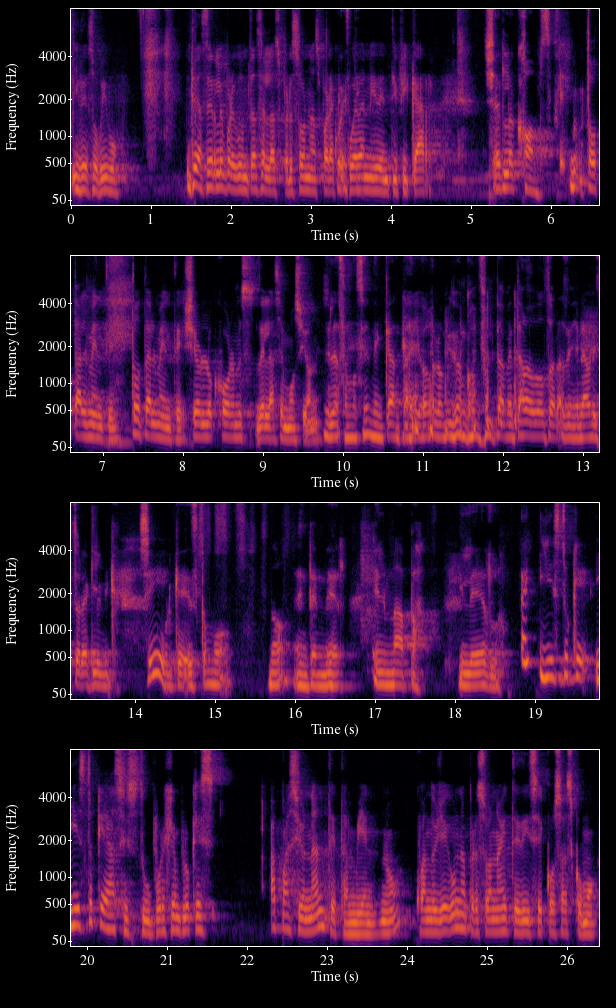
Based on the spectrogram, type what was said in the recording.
Y de eso vivo, de hacerle preguntas a las personas para que puedan identificar. Sherlock Holmes. Totalmente, totalmente. Sherlock Holmes de las emociones. De las emociones, me encanta. Yo hago lo mismo en consulta, me tardo dos horas en llenar una historia clínica. Sí. Porque es como, ¿no? Entender el mapa y leerlo. ¿Y esto, que, ¿Y esto que haces tú, por ejemplo, que es apasionante también, ¿no? Cuando llega una persona y te dice cosas como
